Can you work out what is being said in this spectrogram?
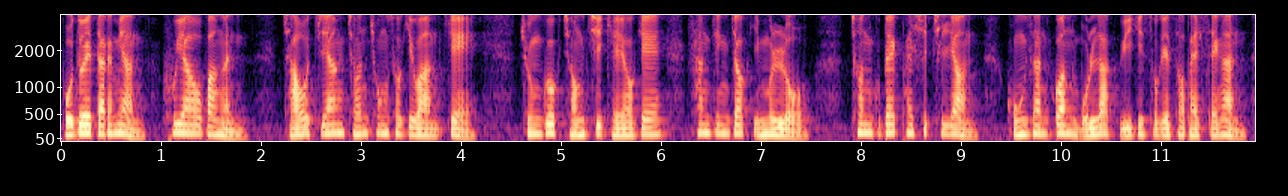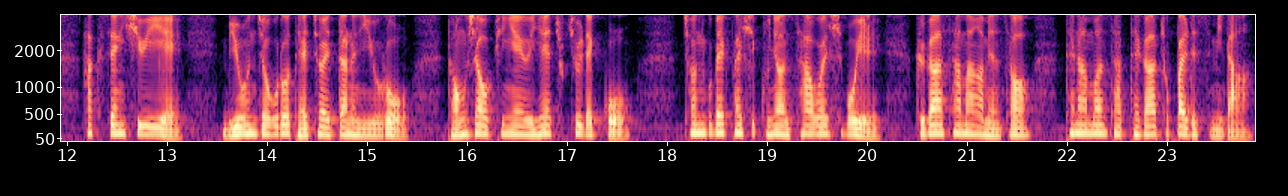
보도에 따르면 후야오방은 자오찌양 전 총서기와 함께 중국 정치 개혁의 상징적 인물로 1987년 공산권 몰락 위기 속에서 발생한 학생 시위에 미온적으로 대처했다는 이유로 덩샤오핑에 의해 축출됐고 1989년 4월 15일 그가 사망하면서 테나먼 사태가 촉발됐습니다.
